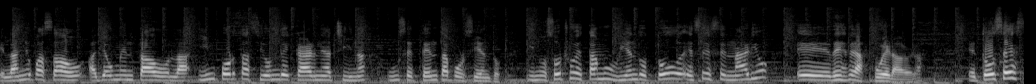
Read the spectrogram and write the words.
el año pasado haya aumentado la importación de carne a China un 70%. Y nosotros estamos viendo todo ese escenario eh, desde afuera, ¿verdad? Entonces,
